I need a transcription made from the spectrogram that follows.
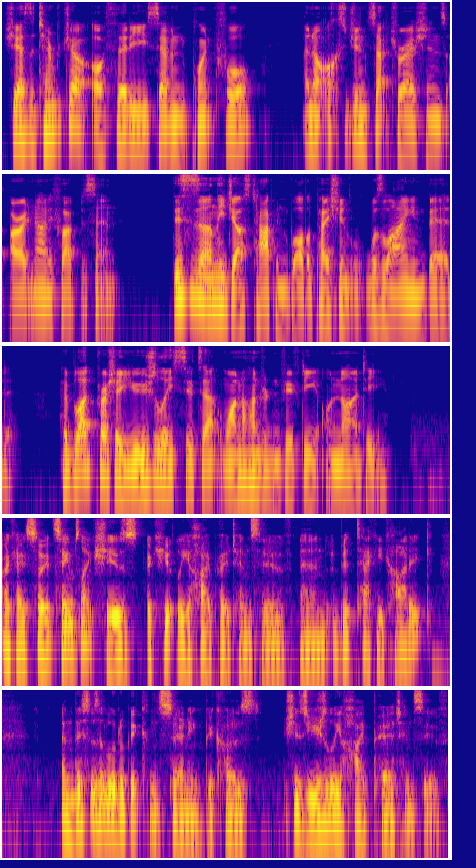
she has a temperature of 37.4, and her oxygen saturations are at 95%. This has only just happened while the patient was lying in bed. Her blood pressure usually sits at 150 on 90. Okay, so it seems like she's acutely hypotensive and a bit tachycardic. And this is a little bit concerning because she's usually hypertensive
